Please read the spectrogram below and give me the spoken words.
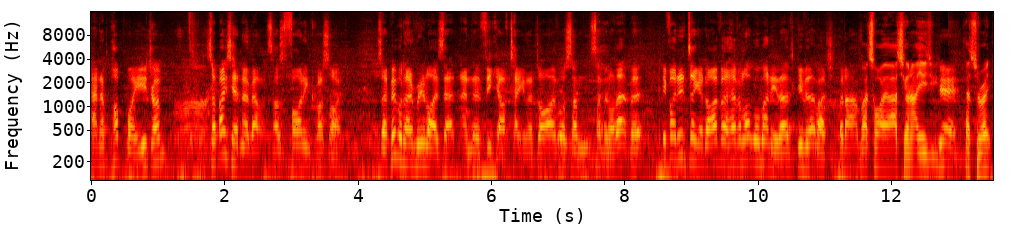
and it popped my eardrum. So I basically had no balance. I was fighting cross-eyed. So people don't realise that, and they think I've taken a dive or some something like that. But if I did take a dive, I'd have a lot more money. I'd give you that much. But um, That's why I asked you. I know you. Yeah. That's right.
